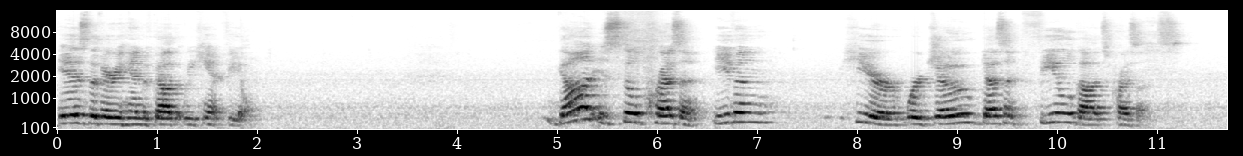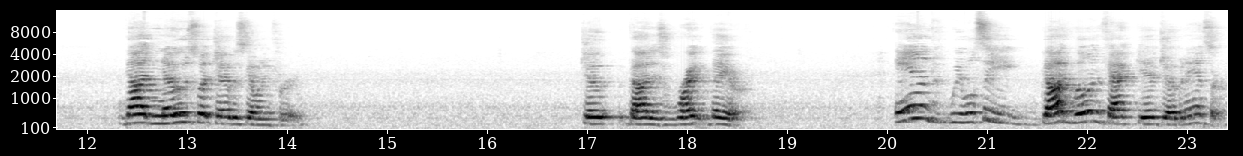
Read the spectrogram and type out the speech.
is the very hand of God that we can't feel. God is still present, even here where Job doesn't feel God's presence. God knows what Job is going through. Job, God is right there. And we will see God will, in fact, give Job an answer.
